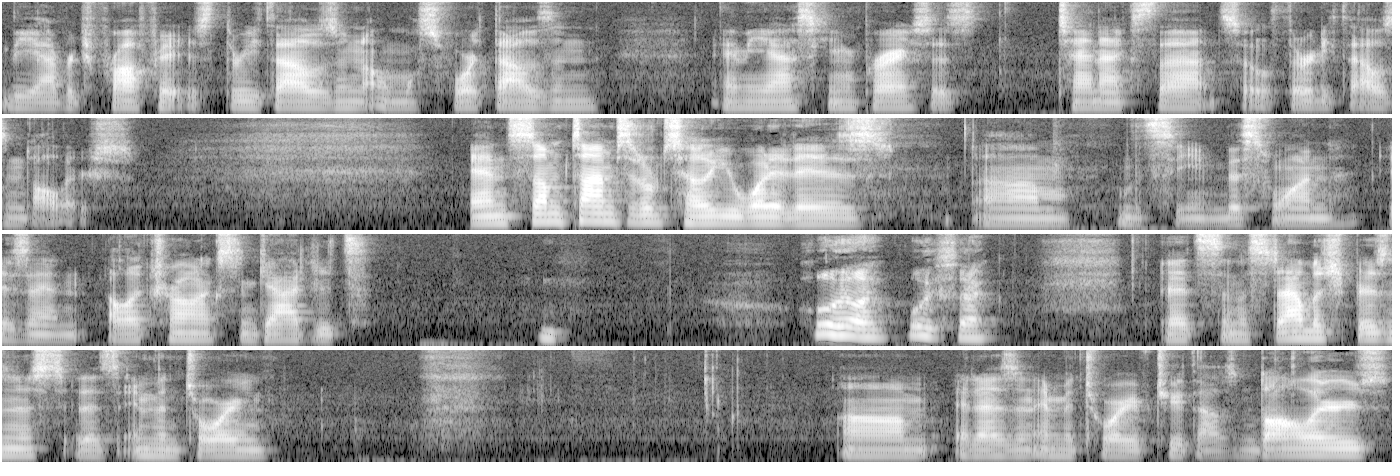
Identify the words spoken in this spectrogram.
the average profit is three thousand, almost four thousand, and the asking price is ten x that, so thirty thousand dollars and sometimes it'll tell you what it is. Um, let's see, this one is in electronics and gadgets. Hold on, one sec. It's an established business. It has inventory. Um, it has an inventory of two thousand dollars.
